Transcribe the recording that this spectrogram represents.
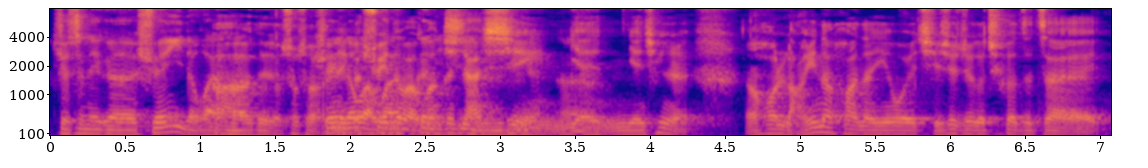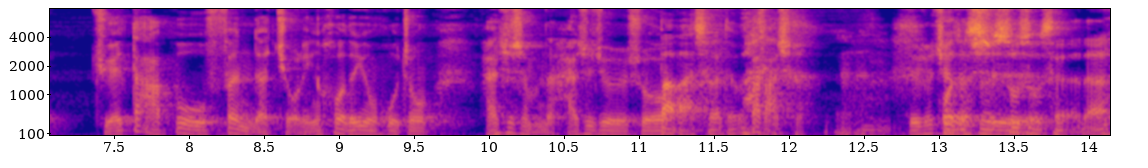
就是那个轩逸的外观啊，对，说错了，轩逸的外那个轩逸的外观更更加吸引年轻人嗯年年轻人。然后朗逸的话呢，因为其实这个车子在绝大部分的九零后的用户中，还是什么呢？还是就是说爸爸车对吧？爸爸车，所以说这个或者是叔叔车的。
